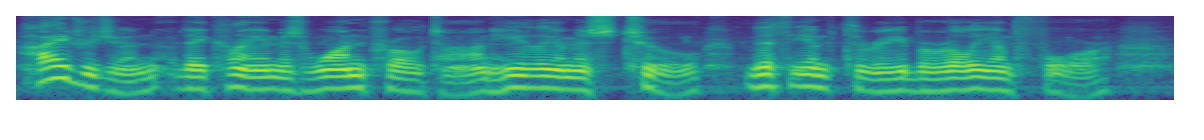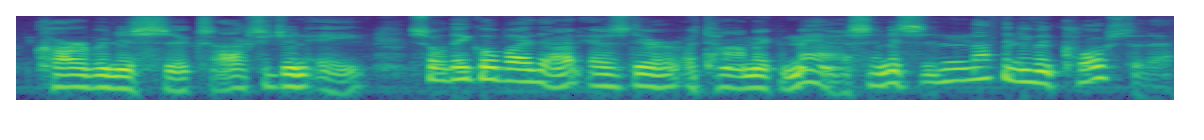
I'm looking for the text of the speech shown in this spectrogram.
hydrogen, they claim, is one proton, helium is two, lithium three, beryllium four, carbon is six, oxygen eight, so they go by that as their atomic mass, and it's nothing even close to that.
